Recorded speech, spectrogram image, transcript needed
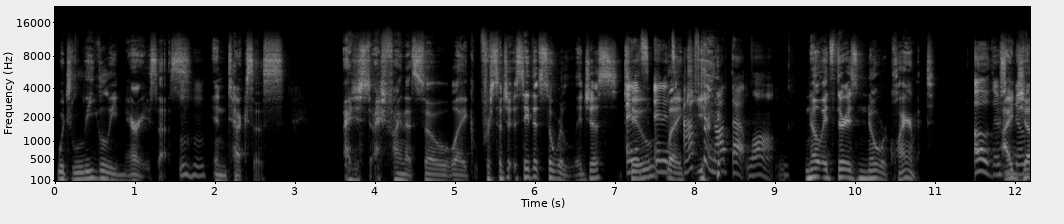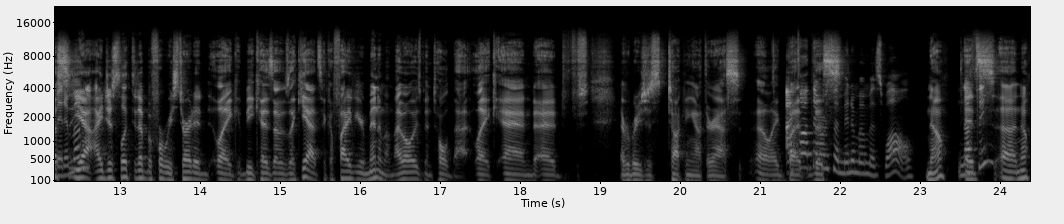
which legally marries us Mhm. in texas i just i find that so like for such a state that's so religious too And it's, and it's like after not that long. no it's there is no requirement Oh, there's I no just minimum. yeah, I just looked it up before we started, like because I was like, yeah, it's like a five year minimum. I've always been told that, like, and uh, just- everybody's just talking out their ass, uh, like. But I thought there this, was a minimum as well. no, Nothing? Uh, no,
